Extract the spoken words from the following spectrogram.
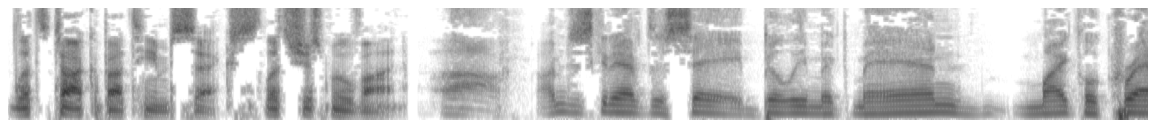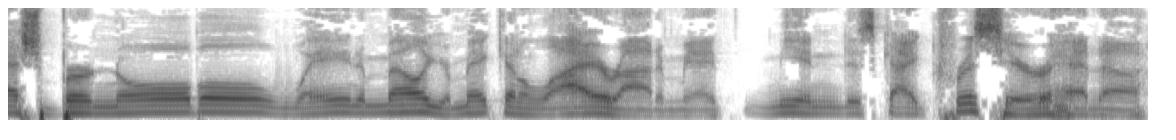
let's talk about Team Six. Let's just move on. Uh, I'm just gonna have to say, Billy McMahon, Michael Crash Bernoble, Wayne and Mel, you're making a liar out of me. I, me and this guy Chris here had a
